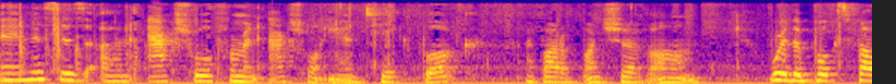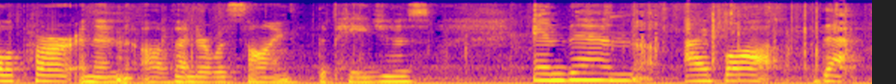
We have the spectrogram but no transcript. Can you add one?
and this is an actual from an actual antique book. I bought a bunch of um, where the books fell apart and then a vendor was selling the pages. And then I bought that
